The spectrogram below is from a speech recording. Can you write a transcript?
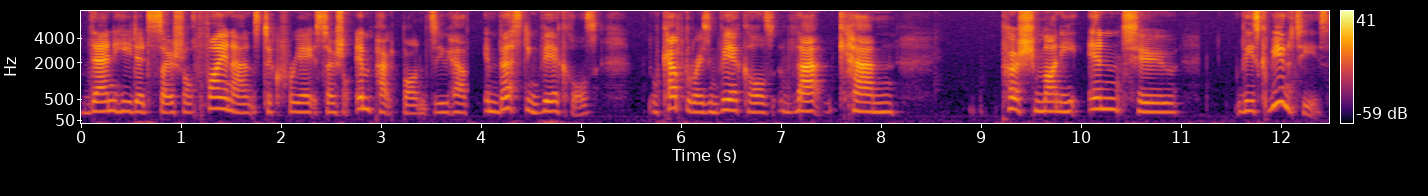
Then he did social finance to create social impact bonds. So you have investing vehicles or capital raising vehicles that can push money into these communities.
